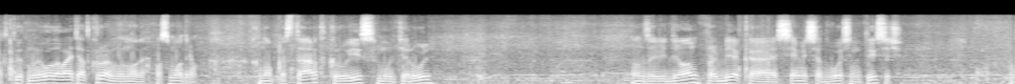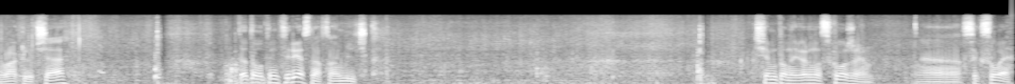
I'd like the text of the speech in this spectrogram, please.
открыт? Ну его давайте откроем немного, посмотрим. Кнопка старт, круиз, мультируль. Он заведен, пробег 78 э, тысяч, два ключа. Вот это вот интересный автомобильчик. Чем-то, наверное, схожий э, с XV.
